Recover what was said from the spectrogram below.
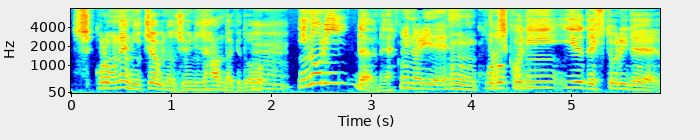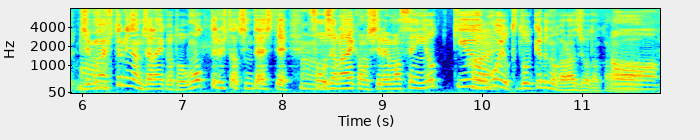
しこれもね日曜日の12時半だけど、うん。祈りだよね。祈りです、うん、孤独に家で一人で自分が一人なんじゃないかと思ってる人たちに対して、うん。そうじゃないかもしれませんよっていう思いを届けるのがラジオだから、ああ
